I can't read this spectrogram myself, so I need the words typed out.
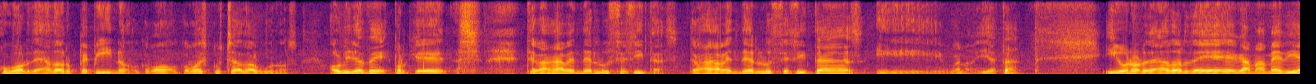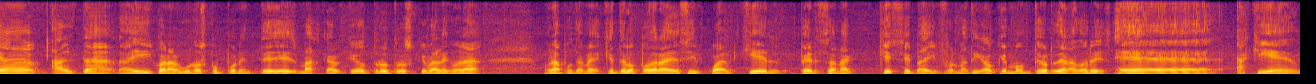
ordenador pepino, como, como he escuchado algunos. Olvídate, porque te van a vender lucecitas, te van a vender lucecitas y bueno, y ya está. Y un ordenador de gama media, alta, ahí con algunos componentes más caros que otros, otros que valen una, una puta que te lo podrá decir cualquier persona que sepa informática o que monte ordenadores. Eh, aquí en,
